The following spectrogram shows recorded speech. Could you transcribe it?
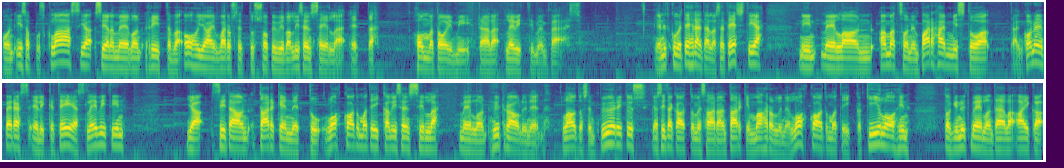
on Isopus Glass ja siellä meillä on riittävä ohjain varustettu sopivilla lisensseillä, että homma toimii täällä levittimen päässä. Ja nyt kun me tehdään tällaista testiä, niin meillä on Amazonin parhaimmistoa tämän koneen perässä, eli TS-levitin, ja sitä on tarkennettu lohkoautomatiikkalisenssillä. Meillä on hydraulinen lautasen pyöritys ja sitä kautta me saadaan tarkin mahdollinen lohkoautomatiikka kiiloihin. Toki nyt meillä on täällä aika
